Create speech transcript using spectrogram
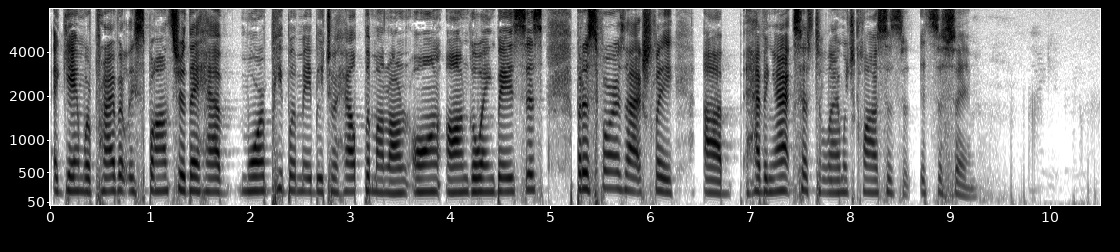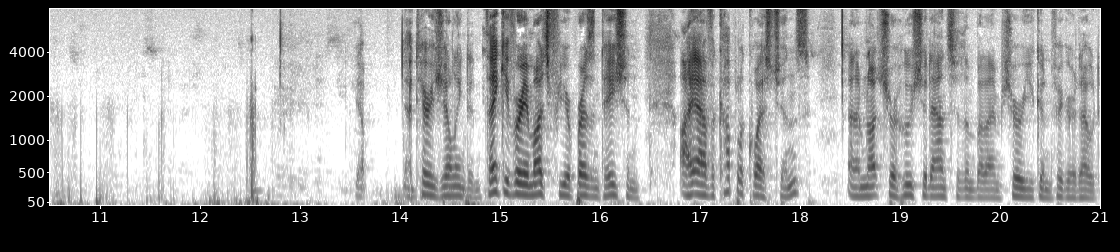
again, we're privately sponsored. They have more people maybe to help them on an on, ongoing basis. But as far as actually uh, having access to language classes, it's the same. Yep. Uh, Terry Shillington, thank you very much for your presentation. I have a couple of questions, and I'm not sure who should answer them, but I'm sure you can figure it out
